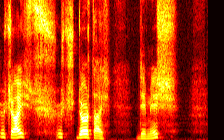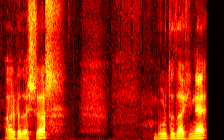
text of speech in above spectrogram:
3 ay 3 4 ay demiş arkadaşlar. Burada da yine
